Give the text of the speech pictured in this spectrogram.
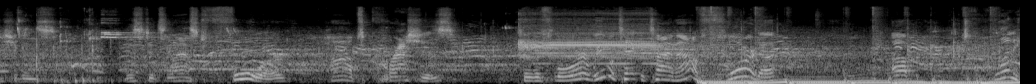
Michigan's missed its last four. Hobbs crashes to the floor. We will take a timeout. Florida up 20.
